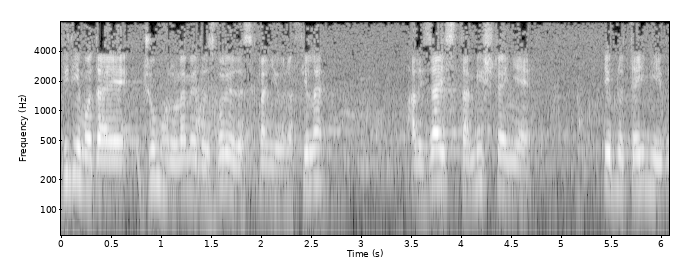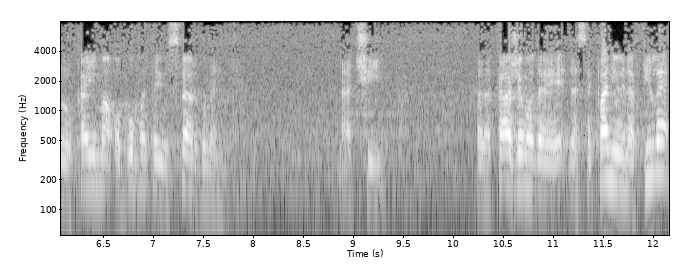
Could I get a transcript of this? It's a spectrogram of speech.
Vidimo da je Džumhur Uleme dozvolio da se klanjaju na file, ali zaista mišljenje Ibn Tejmi i Ibn Kajima obuhvataju sve argumente. Znači, kada kažemo da, je, da se klanjaju na file,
